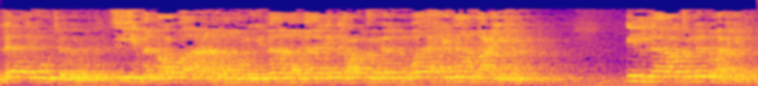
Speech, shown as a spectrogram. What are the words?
لا يوجد في من روى عنهم الإمام مالك رجلا واحدا ضعيفا. إلا رجلا واحدا.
